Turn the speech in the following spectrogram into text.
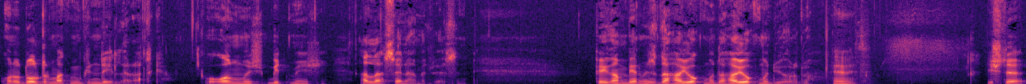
Onu doldurmak mümkün değiller artık. O olmuş, bitmiş. Allah selamet versin. Peygamberimiz daha yok mu, daha yok mu diyordu. Evet. İşte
